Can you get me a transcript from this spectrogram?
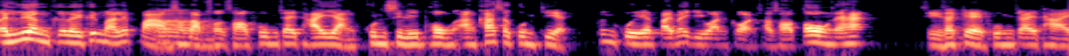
เป็นเรื่องคือเลยขึ้นมาหรือเปล่าอ่าสำหรับสสภูมิใจไทยอย่างคุณสิริพงษ์อังคาสกุลเกียรติเพิ่งคุยกันไปไม่กี่วันก่อนสสโต้งนะฮะศรีสะเกดภูมิใจไทย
